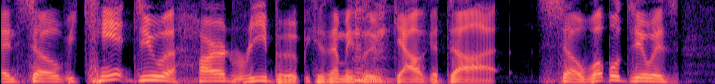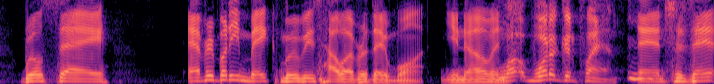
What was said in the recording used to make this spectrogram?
and so we can't do a hard reboot because then we lose Gal Gadot. So what we'll do is we'll say everybody make movies however they want, you know, and What a good plan! and Shazam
